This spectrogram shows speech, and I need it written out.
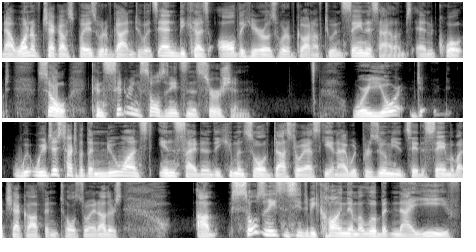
not one of Chekhov's plays would have gotten to its end because all the heroes would have gone off to insane asylums. End quote. So, considering Solzhenitsyn's assertion, were your we, we just talked about the nuanced insight into the human soul of Dostoevsky, and I would presume you'd say the same about Chekhov and Tolstoy and others. Um, Solzhenitsyn seemed to be calling them a little bit naive.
